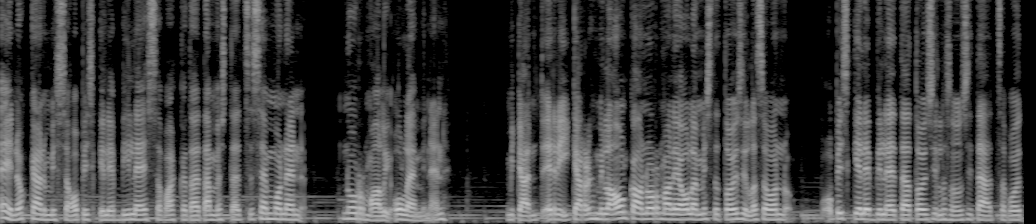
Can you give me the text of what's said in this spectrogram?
ei ne ole käynyt missään opiskelijabileissä vaikka tai tämmöistä, että se semmoinen normaali oleminen, mikä nyt eri ikäryhmillä onkaan normaalia olemista, toisilla se on opiskelijabileitä ja toisilla se on sitä, että sä voit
